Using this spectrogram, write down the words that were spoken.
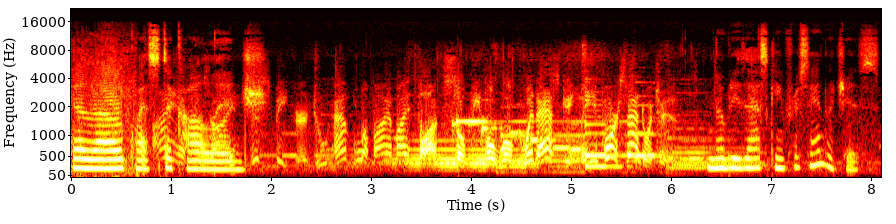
Hello, Cuesta College. speaker to amplify my thoughts so people will quit asking me for sandwiches. Nobody's asking for sandwiches.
